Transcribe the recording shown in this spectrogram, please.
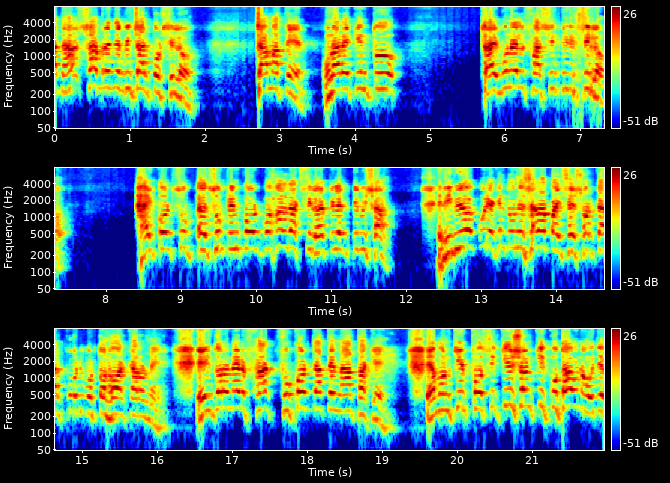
আজহার সাবরে যে বিচার করছিল জামাতের, উনারে কিন্তু ট্রাইব্যুনাল ফাঁসি দিয়েছিল হাইকোর্ট সুপ্রিম কোর্ট বহাল রাখছিল অ্যাপিলেট ডিভিশন। রিভিউ করে কিন্তু উনি সারা পাইছে সরকার পরিবর্তন হওয়ার কারণে। এই ধরনের ফাঁক ফুকর যাতে না থাকে এমনকি প্রসিকিউশন কি কোথাও না ওই যে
